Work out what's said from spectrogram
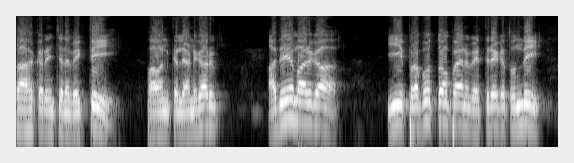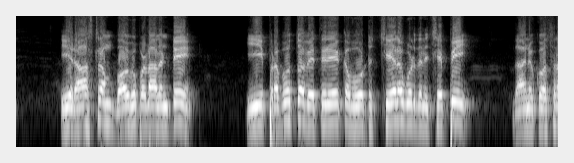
సహకరించిన వ్యక్తి పవన్ కళ్యాణ్ గారు. అదే మాదిరిగా ఈ ప్రభుత్వం పైన వ్యతిరేకత ఉంది. ఈ రాష్ట్రం బాగుపడాలంటే ఈ ప్రభుత్వ వ్యతిరేక ఓటు చేరకూడదని చెప్పి దానికోసం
